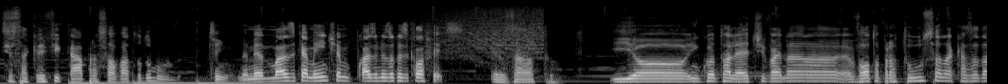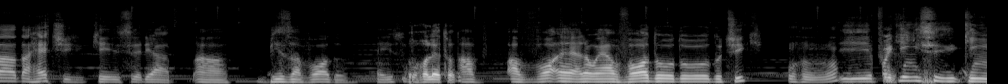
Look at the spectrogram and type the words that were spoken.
se sacrificar pra salvar todo mundo. sim. Basicamente é quase a mesma coisa que ela fez. Exato. E ó, enquanto a Letty vai na. volta pra Tulsa na casa da, da Hattie, que seria a bisavó do. É isso? Do rolê todo. A avó. É, não, é a avó do, do, do Tic. Uhum. E foi quem, quem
